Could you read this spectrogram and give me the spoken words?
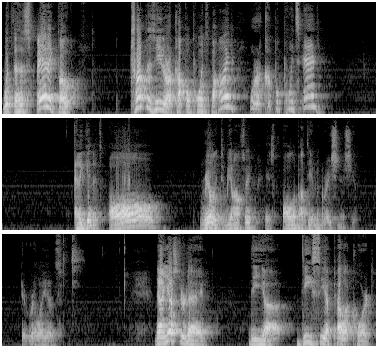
with the Hispanic vote Trump is either a couple points behind or a couple points ahead. And again, it's all really, to be honest with you, it's all about the immigration issue. It really is. Now, yesterday, the uh, D.C. appellate court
